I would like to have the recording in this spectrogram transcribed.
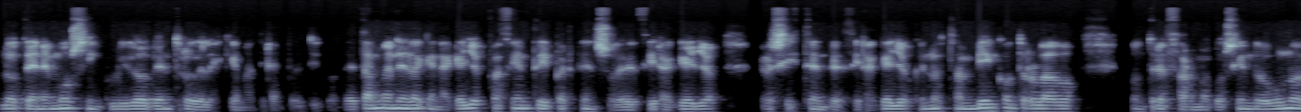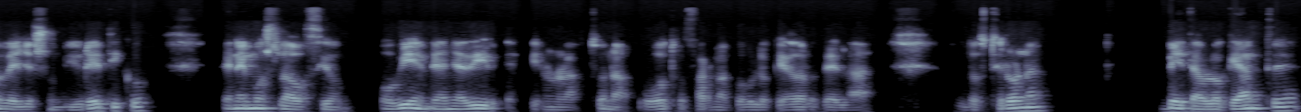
lo tenemos incluido dentro del esquema terapéutico. De tal manera que en aquellos pacientes hipertensos, es decir, aquellos resistentes, es decir, aquellos que no están bien controlados con tres fármacos, siendo uno de ellos un diurético, tenemos la opción o bien de añadir espironolactona u otro fármaco bloqueador de la aldosterona, beta bloqueante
